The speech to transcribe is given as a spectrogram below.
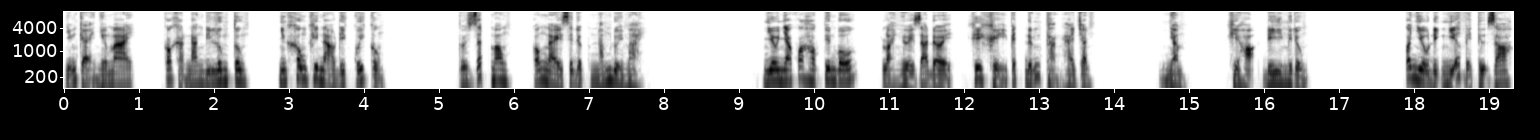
Những kẻ như Mai có khả năng đi lung tung, nhưng không khi nào đi cuối cùng. Tôi rất mong có ngày sẽ được nắm đuôi Mai. Nhiều nhà khoa học tuyên bố loài người ra đời khi khỉ biết đứng thẳng hai chân. Nhầm, khi họ đi mới đúng. Có nhiều định nghĩa về tự do,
